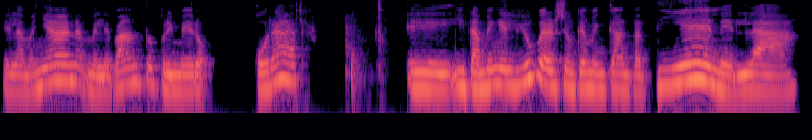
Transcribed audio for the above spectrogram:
en la mañana, me levanto, primero orar, eh, y también el YouVersion que me encanta, tiene la,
